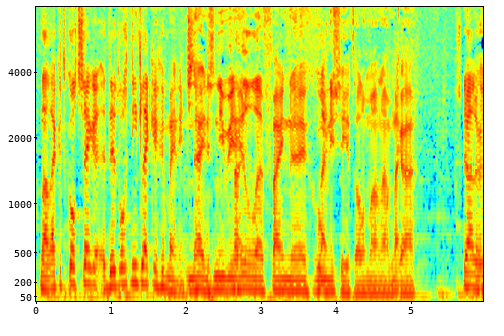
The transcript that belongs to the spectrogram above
Nou, laat ik het kort zeggen. Dit wordt niet lekker gemanaged. Nee, dat is niet weer heel fijn gecommuniceerd allemaal naar Nee. elkaar. Ja, dat,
